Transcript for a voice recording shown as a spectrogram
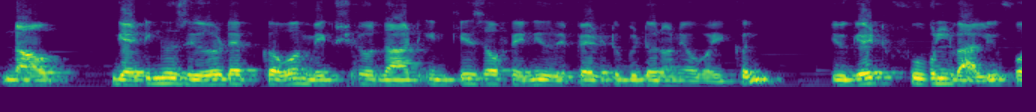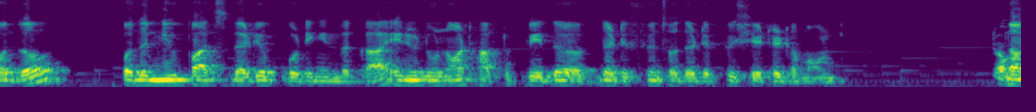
Now, getting a zero dep cover makes sure that in case of any repair to be done on your vehicle, you get full value for the for the new parts that you're putting in the car, and you do not have to pay the the difference or the depreciated amount. Now,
